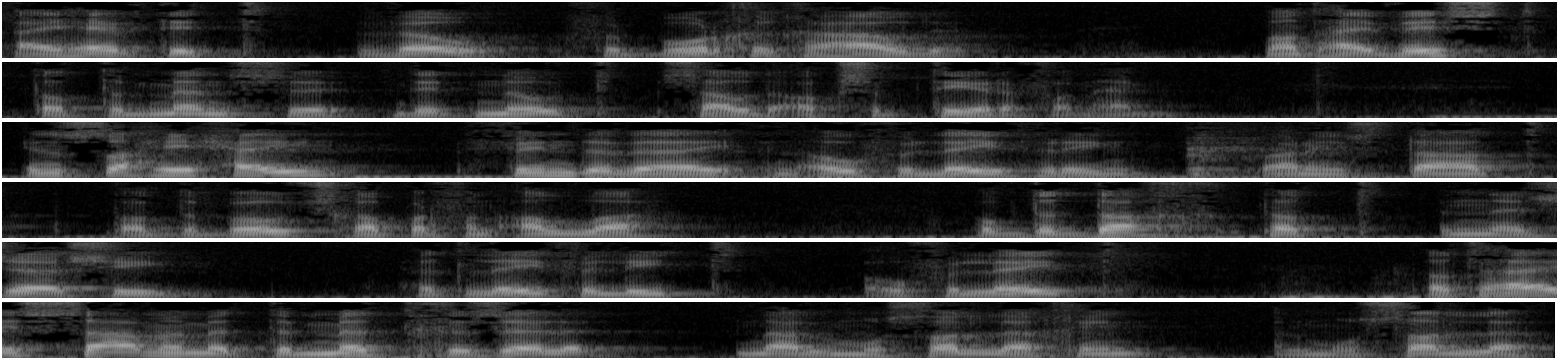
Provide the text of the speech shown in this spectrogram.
hij heeft dit wel verborgen gehouden. Want hij wist dat de mensen dit nooit zouden accepteren van hem. In Sahihain vinden wij een overlevering waarin staat dat de boodschapper van Allah op de dag dat Najashi het leven liet, overleed, dat hij samen met de metgezellen naar al-Musalla ging. Al-Musalla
